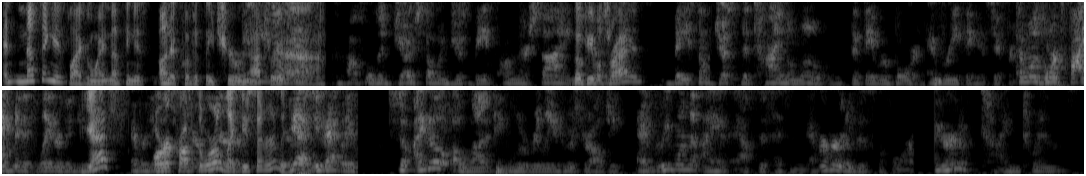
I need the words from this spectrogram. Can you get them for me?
And nothing is black and white. Nothing is unequivocally true or not true. Yeah. It's impossible to judge someone just based on their sign. But people try it. Based on just the time alone that they were born, everything is different. Someone was born five minutes later than you. Yes. Everything Or across the they're- world, like you said earlier. Yeah, exactly. So I know a lot of people who are really into astrology. Everyone that I have asked this has never heard of this before. Have you heard of time twins?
